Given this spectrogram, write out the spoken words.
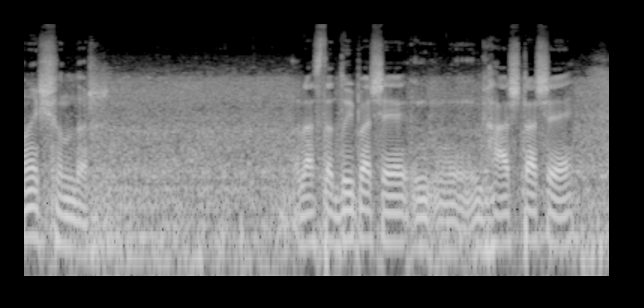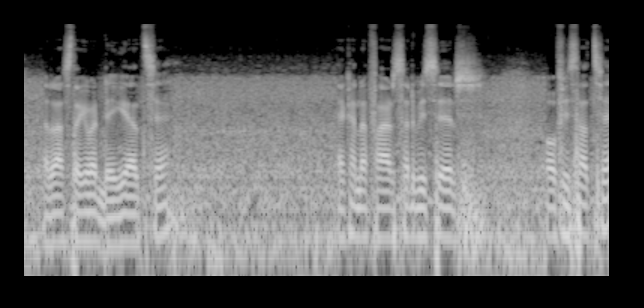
অনেক সুন্দর। রাস্তার দুই পাশে ঘাস টাসে, রাস্তা একেবারে ডেকে আছে। এখানে ফায়ার সার্ভিসের অফিস আছে,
